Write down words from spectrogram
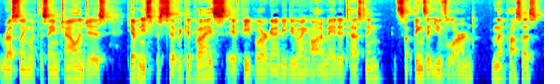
wrestling with the same challenges, do you have any specific advice if people are going to be doing automated testing? Some things that you've learned from that process?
